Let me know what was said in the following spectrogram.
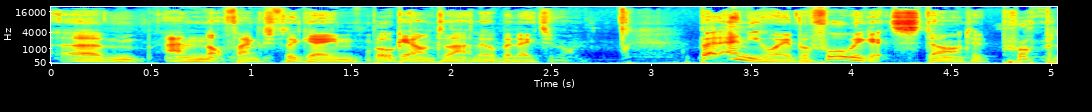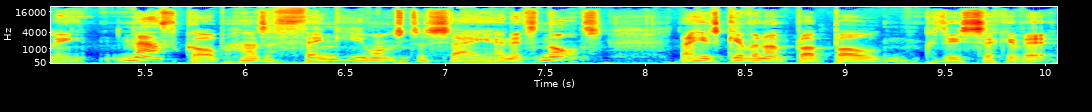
um, and not thanks for the game, but we'll get onto that a little bit later on. But anyway, before we get started properly, Nathgob has a thing he wants to say. And it's not that he's given up Blood Bowl because he's sick of it.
